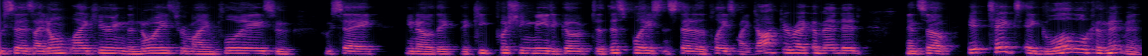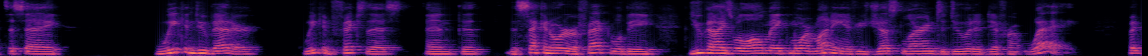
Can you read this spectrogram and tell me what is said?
who says, I don't like hearing the noise from my employees who, who say, you know, they, they keep pushing me to go to this place instead of the place my doctor recommended. And so it takes a global commitment to say, we can do better, we can fix this. And the, the second order effect will be you guys will all make more money if you just learn to do it a different way. But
